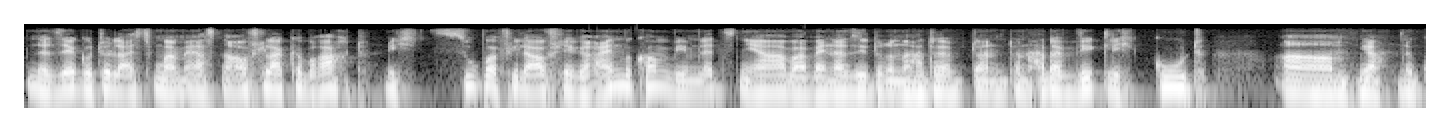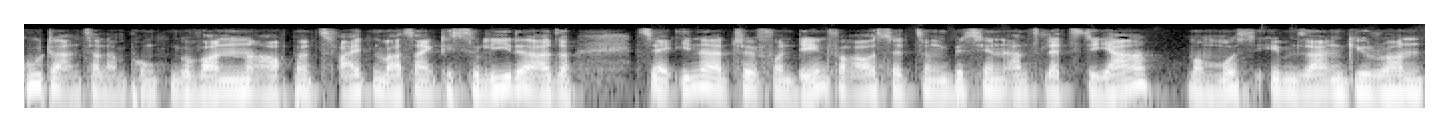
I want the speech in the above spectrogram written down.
eine sehr gute Leistung beim ersten Aufschlag gebracht. Nicht super viele Aufschläge reinbekommen wie im letzten Jahr, aber wenn er sie drin hatte, dann, dann hat er wirklich gut, ähm, ja, eine gute Anzahl an Punkten gewonnen. Auch beim zweiten war es eigentlich solide. Also es erinnerte von den Voraussetzungen ein bisschen ans letzte Jahr. Man muss eben sagen, Giron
